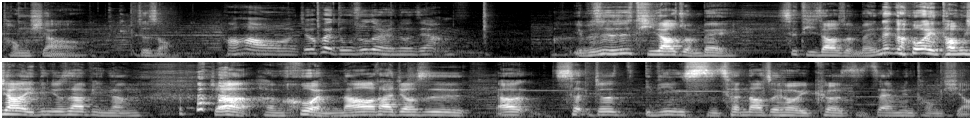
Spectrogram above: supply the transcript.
通宵这种。好好哦，就会读书的人都这样。也不是，是提早准备，是提早准备。那个会通宵的，一定就是他平常就很混，然后他就是要撑，就是一定死撑到最后一刻在那边通宵。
